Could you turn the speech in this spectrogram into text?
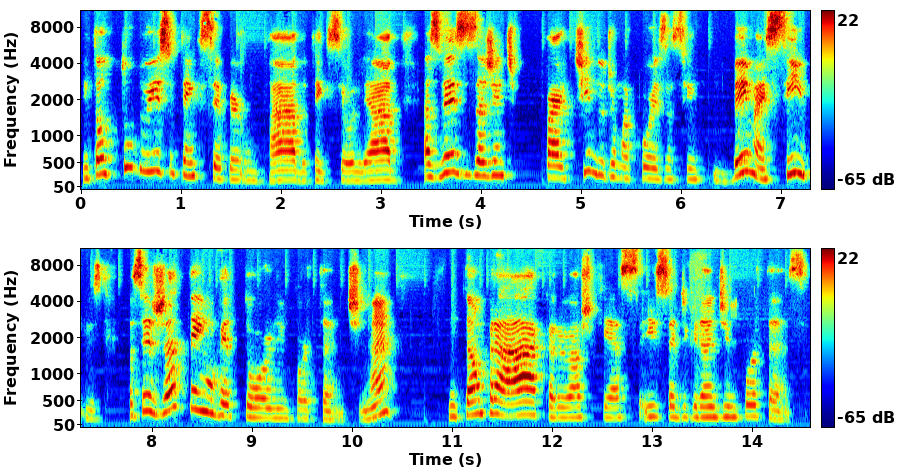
Então, tudo isso tem que ser perguntado, tem que ser olhado. Às vezes, a gente partindo de uma coisa assim bem mais simples, você já tem um retorno importante, né? Então, para Ácaro, eu acho que isso é de grande importância.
